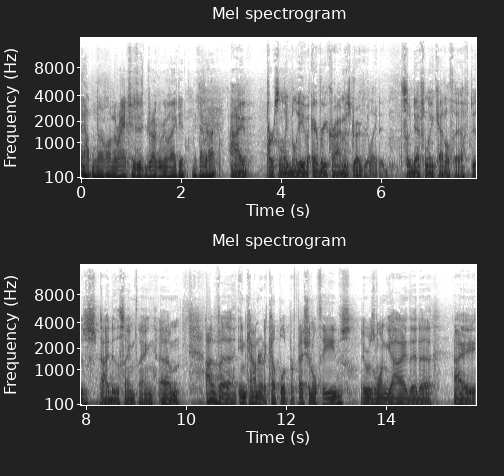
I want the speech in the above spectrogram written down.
out the, on the ranches is drug related. Is that right? I personally believe every crime is drug related. So definitely cattle theft is tied to the same thing. Um, I've uh, encountered a couple of professional thieves. There was one guy that uh, I,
